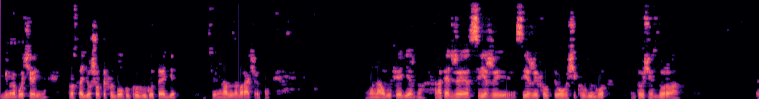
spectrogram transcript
не в рабочее время, просто одел шорты, футболку, круглый год ты одет. Все, не надо заморачиваться. На обувь и одежду. Опять же, свежие, свежие фрукты, овощи круглый год. Это очень здорово. Э,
